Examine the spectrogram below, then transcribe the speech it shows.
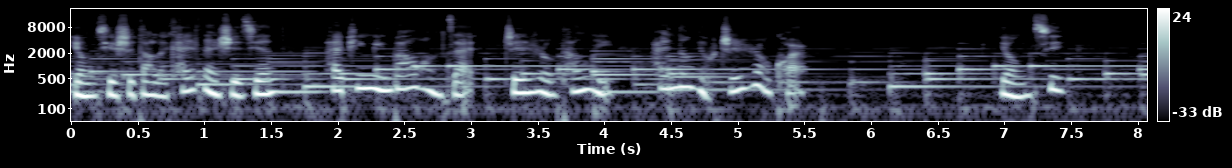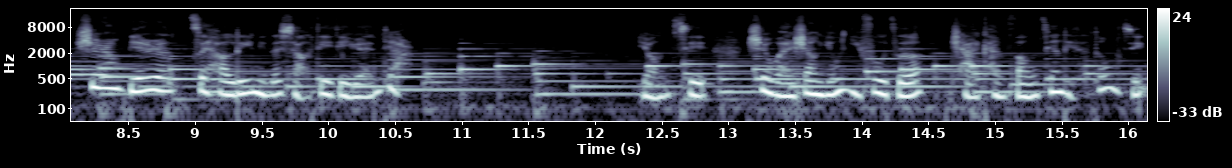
勇气是到了开饭时间，还拼命巴望在蒸肉汤里还能有蒸肉块。勇气。是让别人最好离你的小弟弟远点儿。勇气是晚上由你负责查看房间里的动静。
